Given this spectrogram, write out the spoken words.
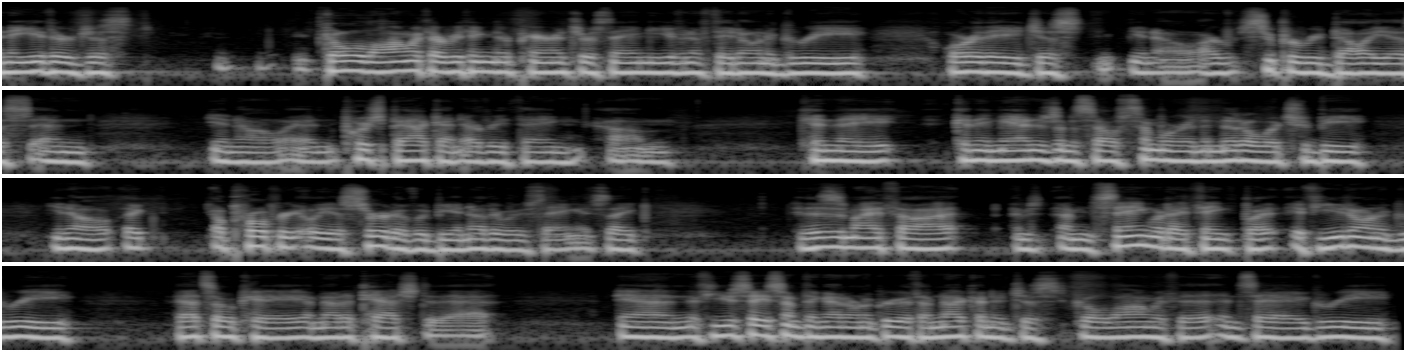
and they either just go along with everything their parents are saying even if they don't agree or they just you know are super rebellious and you know and push back on everything um, can they can they manage themselves somewhere in the middle, which would be, you know, like appropriately assertive would be another way of saying it. it's like this is my thought. I'm I'm saying what I think, but if you don't agree, that's okay. I'm not attached to that. And if you say something I don't agree with, I'm not going to just go along with it and say I agree.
